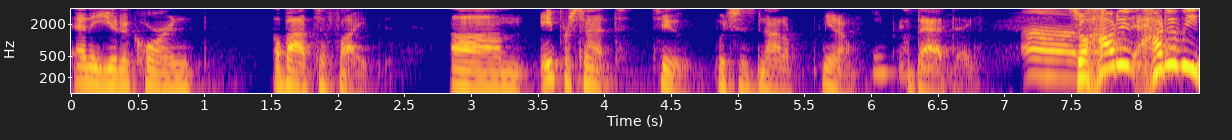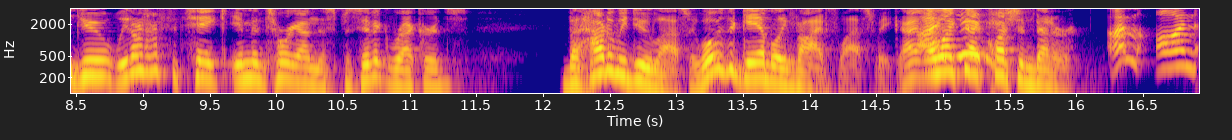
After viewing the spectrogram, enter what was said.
and a unicorn about to fight. Um, eight percent too, which is not a you know a bad thing. so how did how did we do? We don't have to take inventory on the specific records, but how did we do last week? What was the gambling vibes last week? I, I, I like that question better. I'm on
